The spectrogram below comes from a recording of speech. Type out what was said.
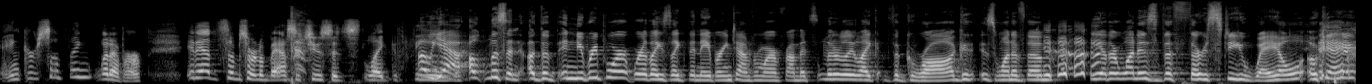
Anchor something, whatever. It had some sort of Massachusetts like theme. Oh yeah. Oh, listen. Uh, the in Newburyport, where like like the neighboring town from where I'm from, it's literally like the Grog is one of them. the other one is the Thirsty Whale. Okay.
